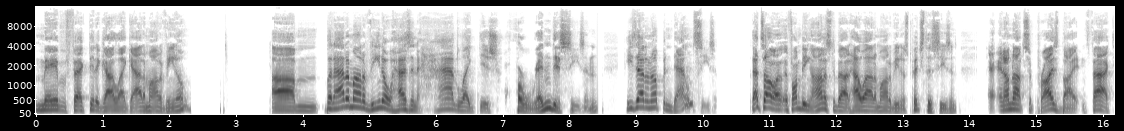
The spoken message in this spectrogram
may have affected a guy like Adam Ottavino. Um, but Adam Ottavino hasn't had like this horrendous season. He's had an up and down season. That's how, I, if I'm being honest about how Adam Ottavino's pitched this season, and I'm not surprised by it. In fact,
